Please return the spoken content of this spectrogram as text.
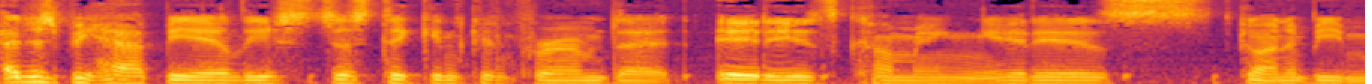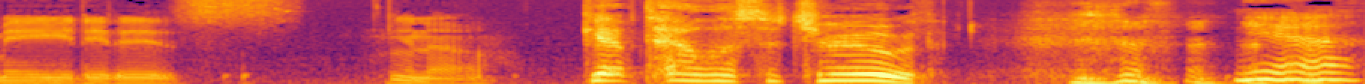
I'd just be happy at least just they can confirm that it is coming, it is going to be made, it is, you know. Get, tell us the truth! yeah.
